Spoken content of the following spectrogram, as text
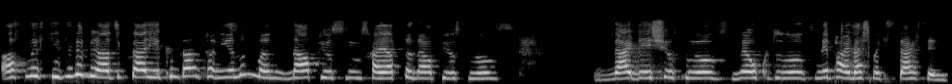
aslında sizi de birazcık daha yakından tanıyalım mı? Ne yapıyorsunuz? Hayatta ne yapıyorsunuz? Nerede yaşıyorsunuz? Ne okudunuz? Ne paylaşmak isterseniz.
